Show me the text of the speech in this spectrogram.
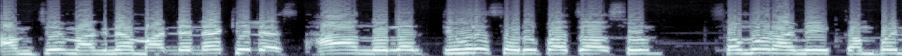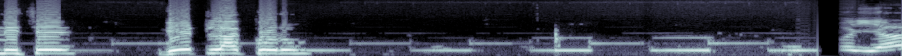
आमचे मागण्या मान्य न केल्यास हा आंदोलन तीव्र स्वरूपाचा असून समोर आम्ही कंपनीचे गेट लाग करू. या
